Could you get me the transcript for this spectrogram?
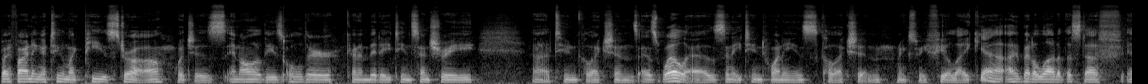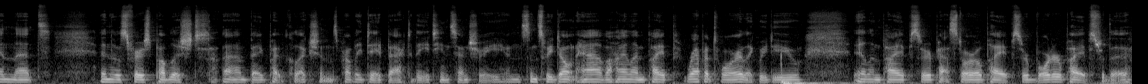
by finding a tune like Peas Straw, which is in all of these older kind of mid 18th century uh, tune collections as well as an 1820s collection makes me feel like yeah i bet a lot of the stuff in that in those first published uh, bagpipe collections probably date back to the 18th century. And since we don't have a highland pipe repertoire like we do uilleann pipes or pastoral pipes or border pipes for the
